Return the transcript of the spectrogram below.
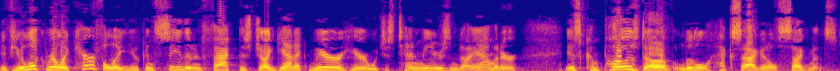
If you look really carefully, you can see that in fact this gigantic mirror here, which is 10 meters in diameter, is composed of little hexagonal segments.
